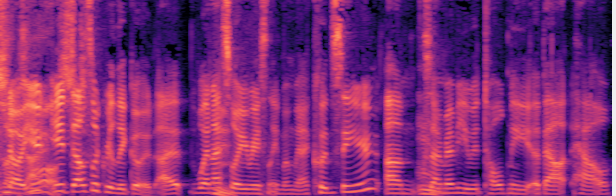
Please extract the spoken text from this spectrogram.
Fingers- No, you, it does look really good. I when I saw you recently when I could see you, um, because I remember you had told me about how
